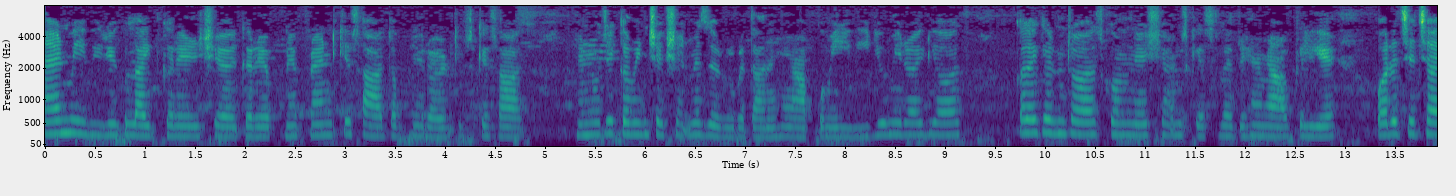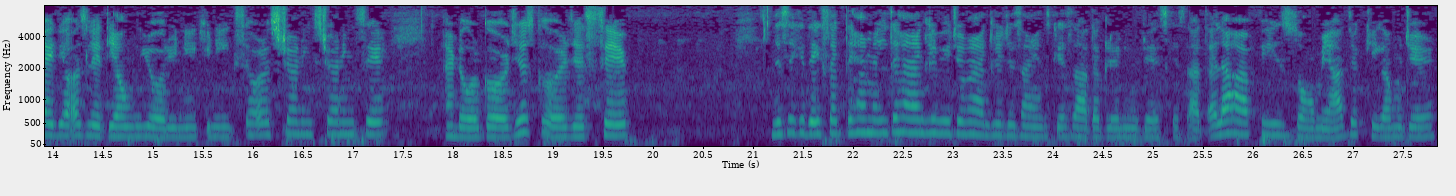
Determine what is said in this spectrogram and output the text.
एंड मेरी वीडियो को लाइक करें शेयर करें अपने फ्रेंड के साथ, अपने रिलेटिव्स के साथ। एंड मुझे कमेंट सेक्शन में ज़रूर बताना है आपको मेरी वीडियो, मेरा आइडियाज़ कलर कंट्रास्ट कॉम्बिनेशन कैसे रहे हैं मैं आपके लिए और अच्छे अच्छे आइडियाज़ लेती आऊँगी और यूनिक यूनिक से और स्टर्निंग स्टर्निंग से। एंड और गर्जियस गर्जियस से। जैसे कि देख सकते हैं, मिलते हैं अगली वीडियो में अगले डिज़ाइन के साथ, अगले न्यू ड्रेस के साथ। अल्लाह हाफिज़। जो में याद रखिएगा मुझे।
